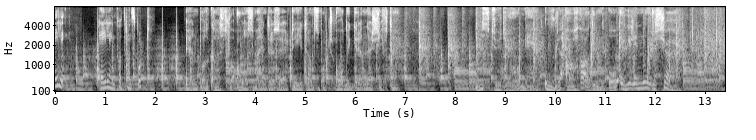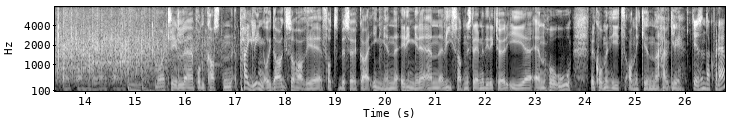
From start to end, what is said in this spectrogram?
Peiling. Peiling på transport. En podkast for alle som er interessert i transport og det grønne skiftet. I studio med Ole A. Hagen og Ingelin Noresjø. Nå til podkasten Peiling, og i dag så har vi fått besøk av ingen ringere enn viseadministrerende direktør i NHO. Velkommen hit, Anniken Hauglie. Tusen takk for det.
